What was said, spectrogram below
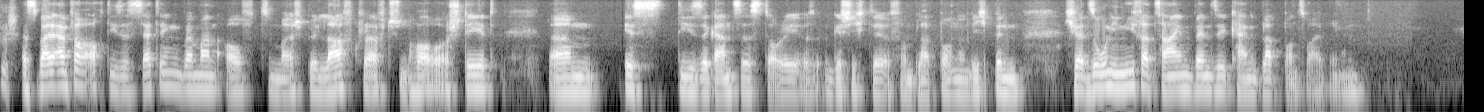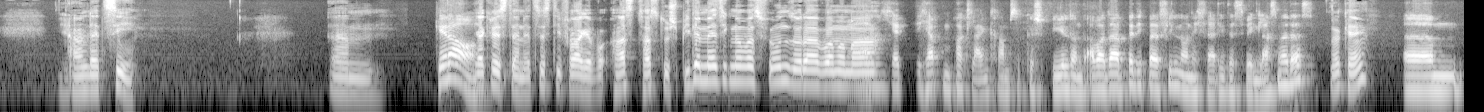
Es war einfach auch dieses Setting, wenn man auf zum Beispiel Lovecraftschen Horror steht, ähm, ist diese ganze Story-Geschichte von Bloodborne. Und ich bin, ich werde Sony nie verzeihen, wenn sie keine Bloodborne 2 bringen. Ja, let's see. Ähm, Genau. Ja, Christian, jetzt ist die Frage, hast, hast du spielemäßig noch was für uns oder wollen wir mal. ich, ich habe ein paar Kleinkrams gespielt, und, aber da bin ich bei vielen noch nicht fertig, deswegen lassen wir das. Okay. Ähm,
